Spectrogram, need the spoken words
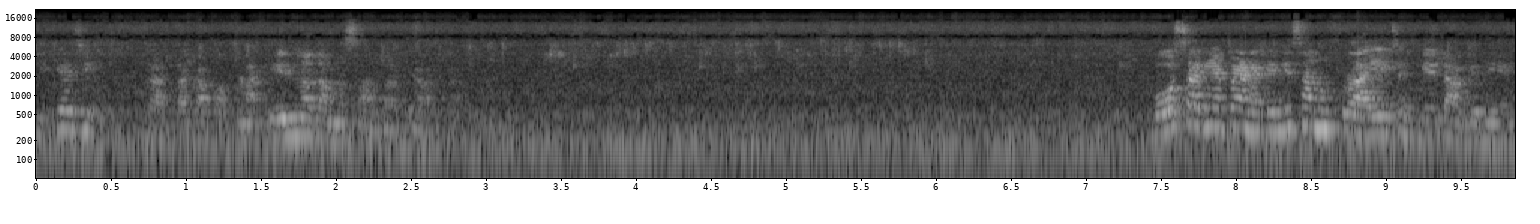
ਠੀਕ ਹੈ ਜੀ? ਤਦ ਤੱਕ ਆਪਾਂ ਆਪਣਾ ਇਹਨਾਂ ਦਾ ਮਸਾਲਾ ਤਿਆਰ ਕਰ ਬਹੁਤ ਸਾਰੀਆਂ ਭੈਣਾਂ ਕਹਿੰਦੀ ਸਾਨੂੰ ਫਰਾਈ ਚੰਗੇ ਲੱਗਦੇ ਆ।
